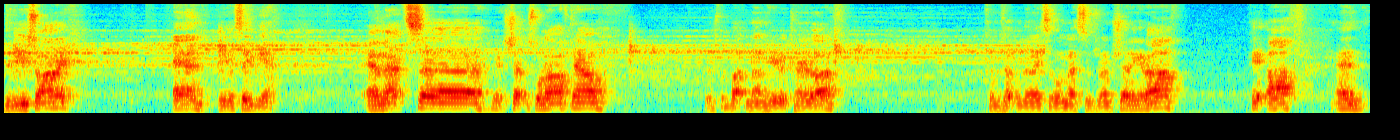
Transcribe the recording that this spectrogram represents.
the ViewSonic and the Insignia. And that's, uh, I'm going to shut this one off now. There's the button on here to turn it off comes up with a nice little message when I'm shutting it off. Okay, off and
